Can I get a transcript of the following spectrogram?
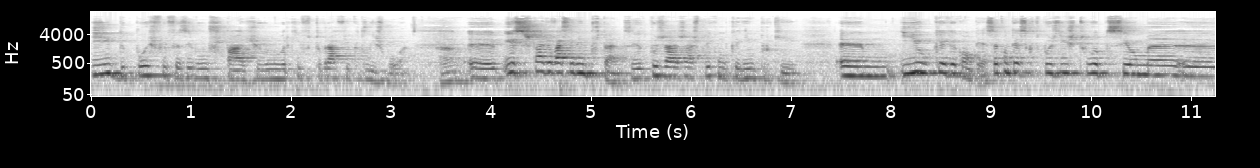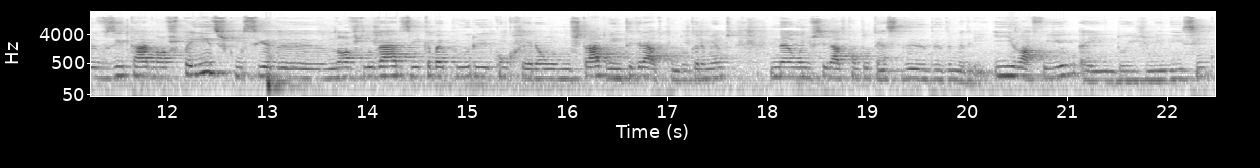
e depois fui fazer um estágio no Arquivo Fotográfico de Lisboa. Ah. Eh, esse estágio vai ser importante, eu depois já, já explico um bocadinho porquê. E o que é que acontece? Acontece que depois disto apeteceu-me visitar novos países, conhecer novos lugares e acabei por concorrer a um mestrado integrado com doutoramento na Universidade Complutense de, de, de Madrid. E lá fui eu, em 2005,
